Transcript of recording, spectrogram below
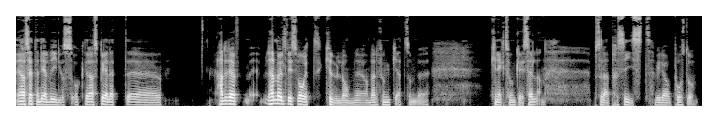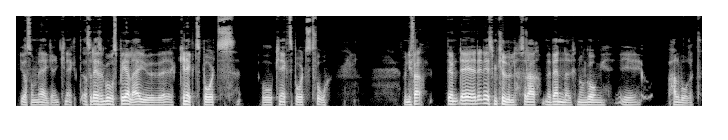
jag har sett en del videos och det där spelet, eh, hade det, det hade möjligtvis varit kul om, om det hade funkat som det, Kinect funkar ju sällan sådär precis vill jag påstå. Jag som äger en Kinect. Alltså det som går att spela är ju eh, Kinect Sports och Kinect Sports 2. Ungefär. Det, det, det, det är som kul sådär med vänner någon gång i halvåret.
